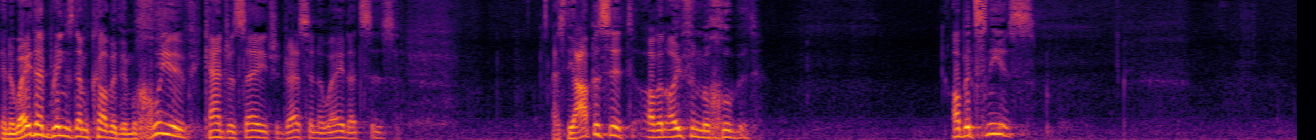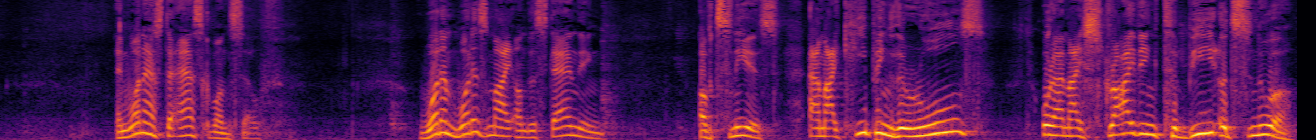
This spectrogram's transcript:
in a way that brings them covered. In Mechuyev, can't just say you should dress in a way that says, that's the opposite of an oifen mechubed. Aber tznius. And one has to ask oneself, what, am, what is my understanding of tznius? Am I keeping the rules or am I striving to be a tznuah?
